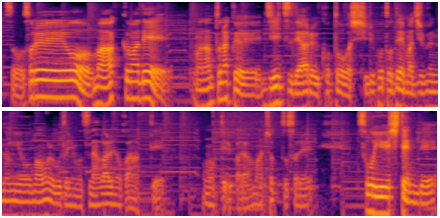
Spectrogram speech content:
うん。そうそれをまああくまで、まあ、なんとなく事実であることを知ることで、まあ、自分の身を守ることにもつながるのかなって思ってるからまあちょっとそれそういう視点で、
